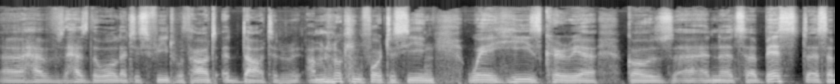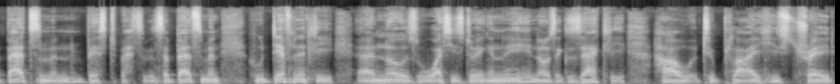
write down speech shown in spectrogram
uh, have has the world at his feet without a doubt. And I'm looking forward to seeing where his career goes. Uh, and it's a best, it's a batsman, best batsman. It's a batsman who definitely uh, knows what he's doing and he knows exactly how to ply his trade.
